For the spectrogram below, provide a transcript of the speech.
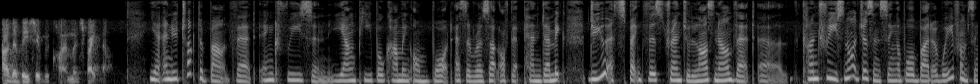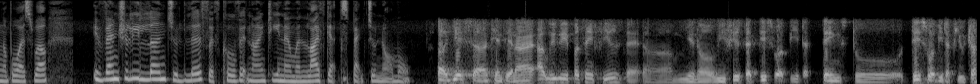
are the basic requirements right now. Yeah, and you talked about that increase in young people coming on board as a result of that pandemic. Do you expect this trend to last now that uh, countries, not just in Singapore but away from Singapore as well, eventually learn to live with COVID 19 and when life gets back to normal? Uh, yes, uh, Tian Tian. I, I, we, we personally feel that um, you know we feel that this will be the things to this will be the future.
